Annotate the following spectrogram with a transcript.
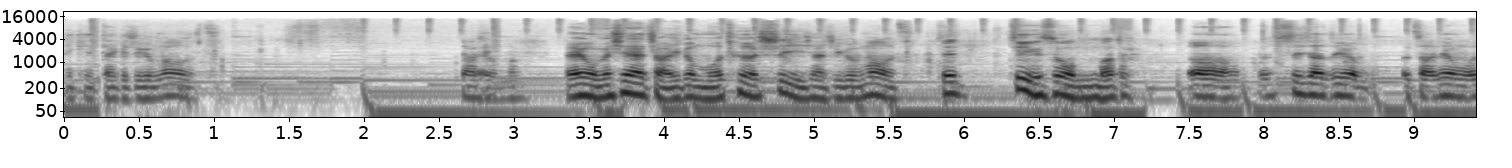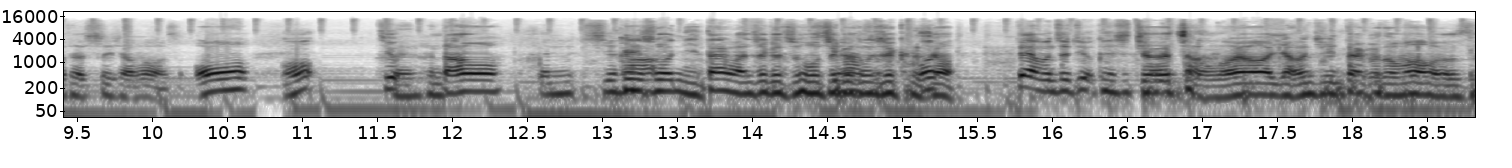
你可以戴个这个帽子，叫什么？哎，我们现在找一个模特试一下这个帽子。这这个是我们模特。哦，试一下这个，找一下模特试一下帽子。哦哦，就很搭哦。很稀罕跟你说，你戴完这个之后，这个东西可笑戴完这就开始 就要长了哟。杨军戴过的帽子，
